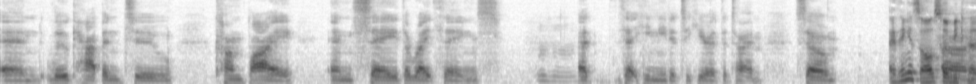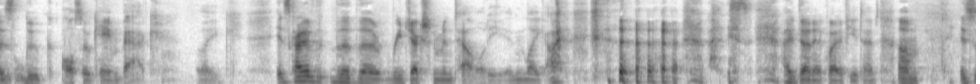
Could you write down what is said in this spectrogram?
and Luke happened to come by and say the right things at that he needed to hear at the time. So I think it's also Um, because Luke also came back. Like it's kind of the the rejection mentality and like I I've done it quite a few times. Um it's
